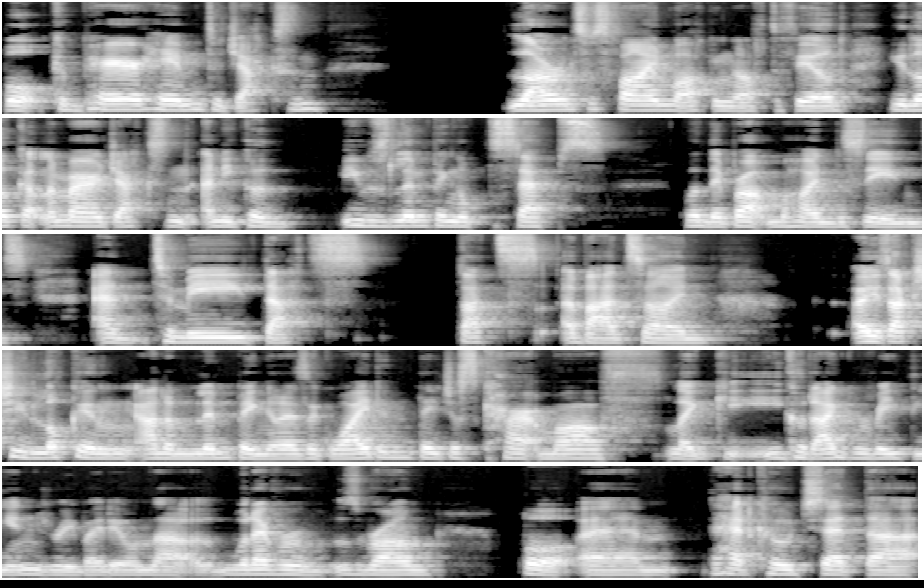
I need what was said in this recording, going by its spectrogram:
But compare him to Jackson. Lawrence was fine walking off the field. You look at Lamar Jackson and he could he was limping up the steps when they brought him behind the scenes. And to me that's that's a bad sign. I was actually looking at him limping and I was like, why didn't they just cart him off? Like he could aggravate the injury by doing that, whatever was wrong. But um, the head coach said that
